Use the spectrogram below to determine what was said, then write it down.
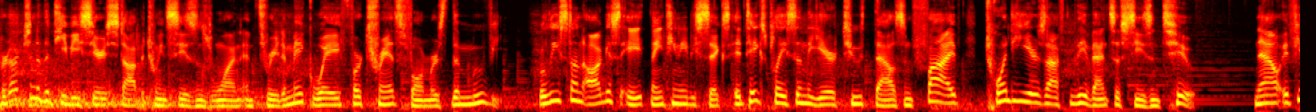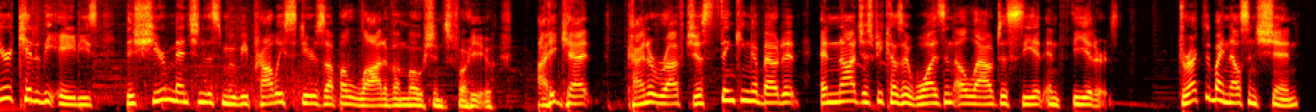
Production of the TV series stopped between seasons 1 and 3 to make way for Transformers the movie. Released on August 8, 1986, it takes place in the year 2005, 20 years after the events of season 2. Now, if you're a kid of the 80s, the sheer mention of this movie probably steers up a lot of emotions for you. I get kind of rough just thinking about it, and not just because I wasn't allowed to see it in theaters. Directed by Nelson Shin,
